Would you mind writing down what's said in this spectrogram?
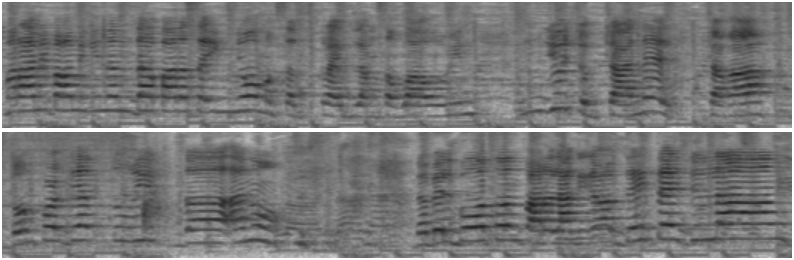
Marami pa kaming inanda para sa inyo. Mag-subscribe lang sa Wowin YouTube channel. Tsaka, don't forget to hit the, ano, the bell button para lagi ka updated. Yun lang!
